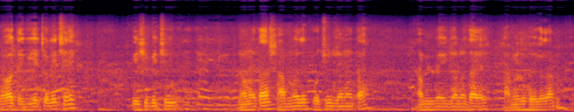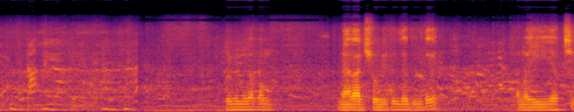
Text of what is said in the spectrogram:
রথ এগিয়ে চলেছে। পিছু কিছু জনতা, সামনে তো প্রচুর জনতা, আমি এই জনতায় সামিল হয়ে গেলাম। বিভিন্ন রকম মেলার ছবি তুলতে তুলতে আমরা এগিয়ে যাচ্ছি।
